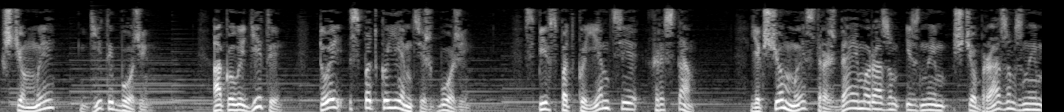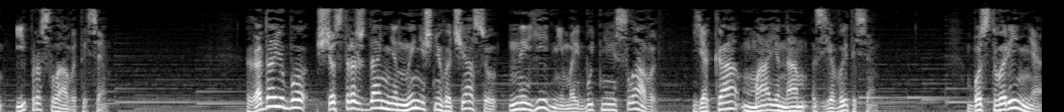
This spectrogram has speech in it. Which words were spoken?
що ми діти Божі. А коли діти, то й спадкоємці ж Божі, співспадкоємці Христа, якщо ми страждаємо разом із Ним, щоб разом з Ним і прославитися. Гадаю бо, що страждання нинішнього часу не гідні майбутньої слави, яка має нам з'явитися. Бо створіння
